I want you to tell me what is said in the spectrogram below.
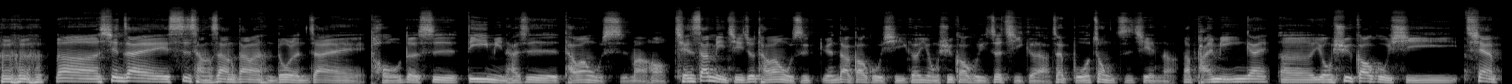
那现在市场上当然很多人在投的是第一名还是台湾五十嘛哈，前三名其实就台湾五十、元大高股息跟永续高股息这几个啊，在伯仲之间呢。那排名应该呃，永续高股息现在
